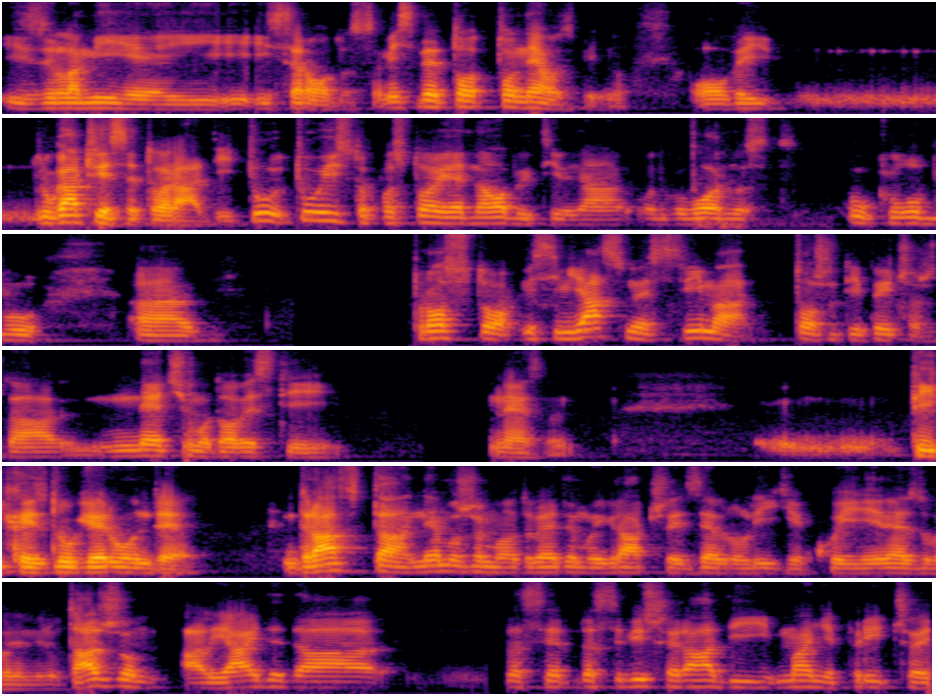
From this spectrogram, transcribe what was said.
iz Lamije i, i, i sa Rodosa. Mislim da je to, to neozbiljno. Ove, ovaj, drugačije se to radi. Tu, tu isto postoji jedna objektivna odgovornost u klubu. Uh, prosto, mislim, jasno je svima to što ti pričaš da nećemo dovesti ne znam, pika iz druge runde drafta, ne možemo da dovedemo igrača iz Euroligije koji je nezadovoljan minutažom, ali ajde da, da, se, da se više radi, manje priča i,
